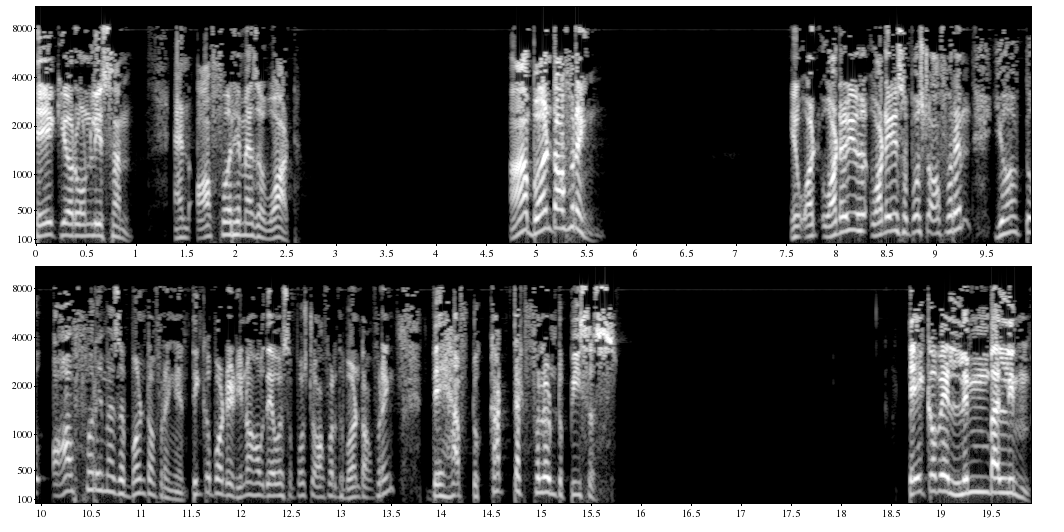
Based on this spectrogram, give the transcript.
Take your only son and offer him as a what? Ah, burnt offering. You know, what, what are you, what are you supposed to offer him? You have to offer him as a burnt offering. And think about it. You know how they were supposed to offer the burnt offering? They have to cut that fellow into pieces. Take away limb by limb.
